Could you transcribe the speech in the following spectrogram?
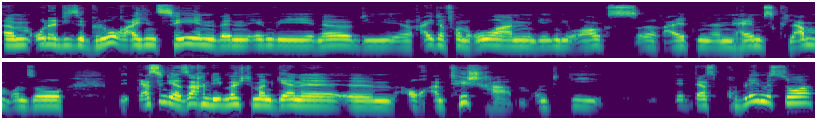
Ähm, oder diese glorreichen Szenen, wenn irgendwie ne, die Reiter von Rohan gegen die Orks äh, reiten in Helms Klamm und so. Das sind ja Sachen, die möchte man gerne ähm, auch am Tisch haben. Und die, das Problem ist nur,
